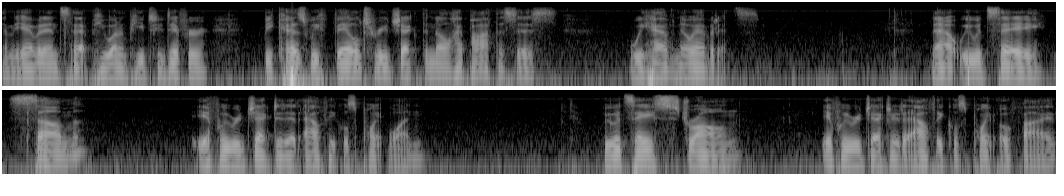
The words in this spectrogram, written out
And the evidence that P1 and P2 differ, because we failed to reject the null hypothesis, we have no evidence. Now, we would say some if we rejected at alpha equals 0.1. We would say strong if we rejected at alpha equals 0.05.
